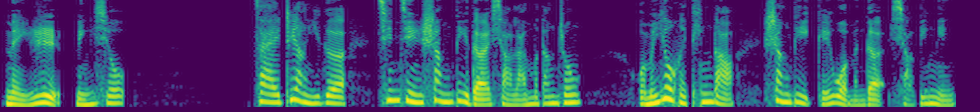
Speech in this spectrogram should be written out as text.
每日灵修，在这样一个亲近上帝的小栏目当中，我们又会听到上帝给我们的小叮咛。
